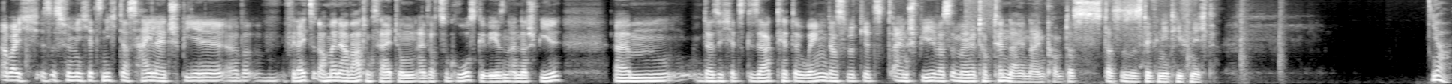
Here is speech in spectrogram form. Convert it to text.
aber ich, es ist für mich jetzt nicht das Highlight-Spiel. Äh, vielleicht sind auch meine Erwartungshaltungen einfach zu groß gewesen an das Spiel ähm, dass ich jetzt gesagt hätte, Wang, das wird jetzt ein Spiel, was in meine Top Ten da hineinkommt. Das, das ist es definitiv nicht. Ja.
